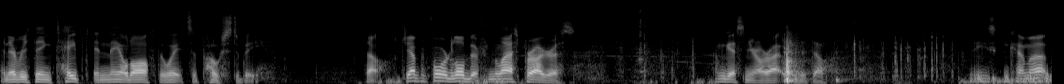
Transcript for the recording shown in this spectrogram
and everything taped and nailed off the way it's supposed to be. So, jumping forward a little bit from the last progress. I'm guessing you're all right with it though. These can come up.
